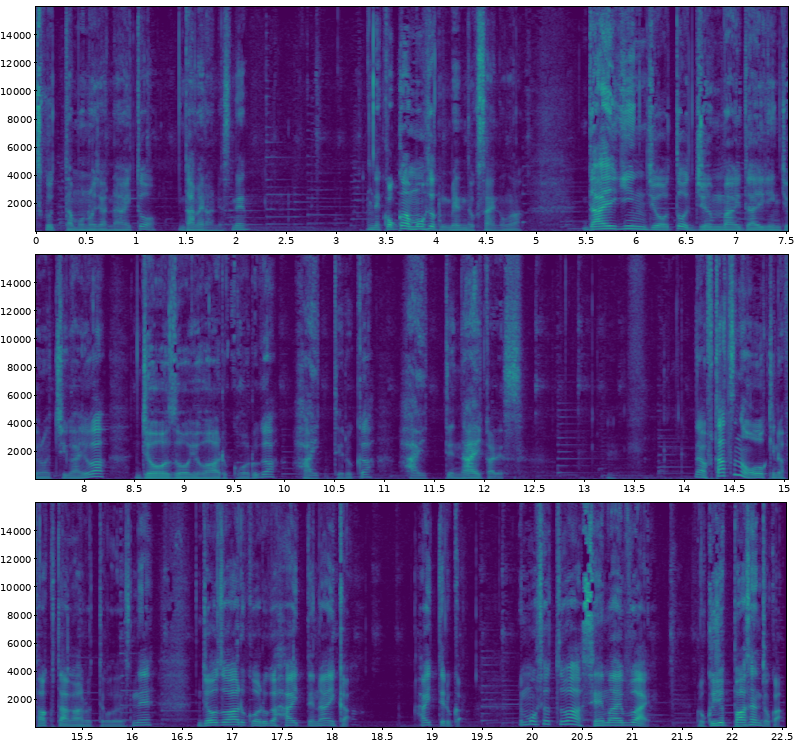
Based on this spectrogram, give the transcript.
作ったものじゃないとダメなんですね。で、ここがもう一つめんどくさいのが、大吟醸と純米大吟醸の違いは、醸造用アルコールが入ってるか入ってないかです。うんだから2つの大きなファクターがあるってことですね。醸造アルコールが入ってないか、入ってるか。でもう一つは精米部合。60%か、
